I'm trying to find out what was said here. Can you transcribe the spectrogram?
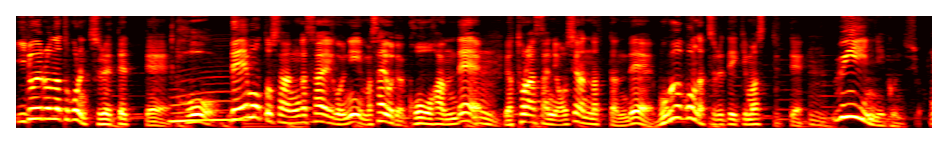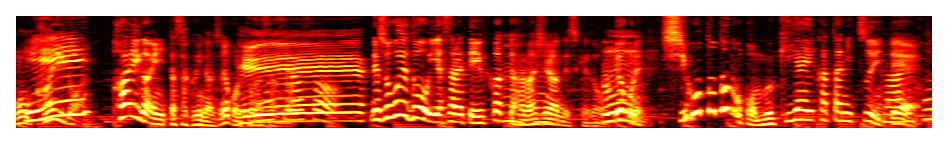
いろいろなところに連れてって、ほう。で江本さんが最後に、まあ、最後では後半で、うん。いや寅さんにお世話になったんで僕が今度は連れて行きますって言って、ウィーンに行くんですよ。おえー。海海外に行った作品なんですねこれ寅さん。へでそこでどう癒されていくかって話なんですけど、うん。要はこれ仕事とのこう向き合い方について、ちょ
